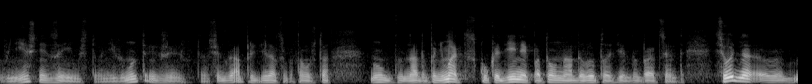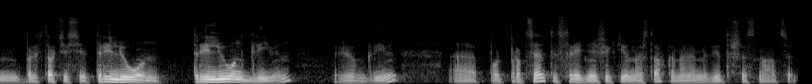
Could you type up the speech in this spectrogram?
внешних заимствований, внутренних заимствований всегда определялся, потому что ну, надо понимать, сколько денег потом надо выплатить на проценты. Сегодня, э, представьте себе, триллион, триллион гривен, триллион гривен, э, под проценты средняя эффективная ставка, наверное, где-то 16.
